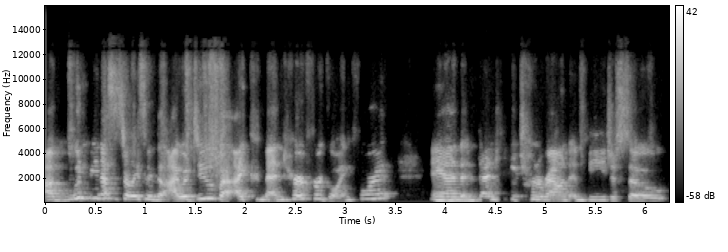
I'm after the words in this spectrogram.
Um, wouldn't be necessarily something that I would do, but I commend her for going for it and mm-hmm. then she could turn around and be just so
